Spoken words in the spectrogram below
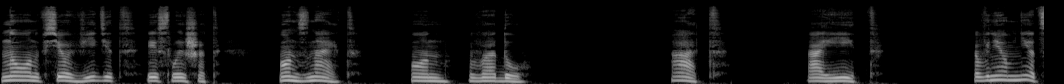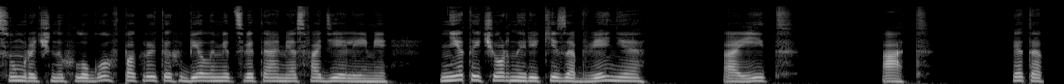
Но он все видит и слышит. Он знает. Он в аду. Ад. Аид. В нем нет сумрачных лугов, покрытых белыми цветами асфаделиями, нет и черной реки забвения. Аид. Ад. Это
